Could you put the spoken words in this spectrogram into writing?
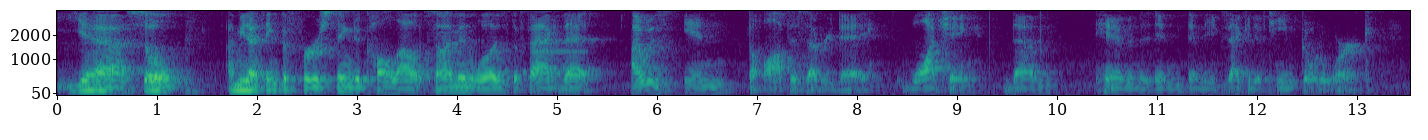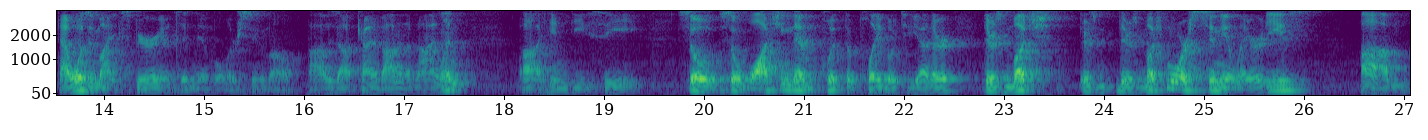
Yeah, so I mean, I think the first thing to call out, Simon, was the fact that I was in the office every day watching them, him, and the, and, and the executive team go to work. That wasn't my experience at Nimble or Sumo. I was out kind of out on an island uh, in DC. So, so watching them put the playbook together, there's much there's there's much more similarities um,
